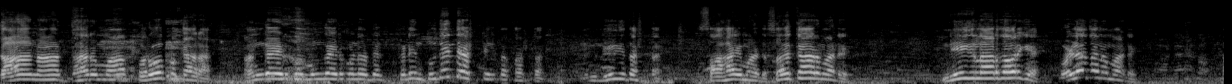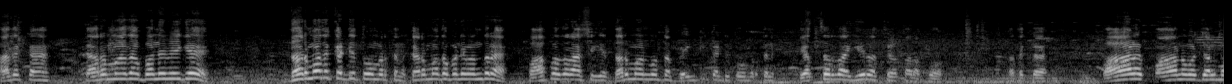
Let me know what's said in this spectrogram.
ದಾನ, ಧರ್ಮ, ಪರೋಪಕಾರ, ಅಂಗ ಹಿಡ್ಕೊಂಡು ಮುಂಗ ಹಿಡ್ಕೊಂಡು ಅದಕ್ಕೆ ಕಡಿಮೆ ತುದಿದ್ದೆ ಅಷ್ಟು ನಿಂತದ ಅಷ್ಟ. ನೀಗಿದಷ್ಟ. ಸಹಾಯ ಮಾಡ್ರಿ, ಸಹಕಾರ ಮಾಡ್ರಿ. ನೀಗಲಾರ್ದವ್ರಿಗೆ ಒಳ್ಳೇದನ್ನ ಮಾಡಿ. ಅದಕ್ಕೆ ಕರ್ಮದ ಬನವಿಗೆ ಧರ್ಮದ ಕಡ್ಡಿ ತೊಗೊಂಬರ್ತಾನೆ. ಕರ್ಮದ ಬನವಿ ಅಂದ್ರೆ ಪಾಪದ ರಾಶಿಗೆ ಧರ್ಮ ಅನ್ನುವಂಥ ಬೆಂಕಿ ಕಡ್ಡಿ ತೊಗೊಂಬರ್ತಾನೆ. ಎಚ್ಚರದಾಗ ಇರತ್ ಹೇಳ್ತಾರಪ್ಪ. ಅದಕ್ಕೆ ಭಾಳ ಮಾನವ ಜನ್ಮ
